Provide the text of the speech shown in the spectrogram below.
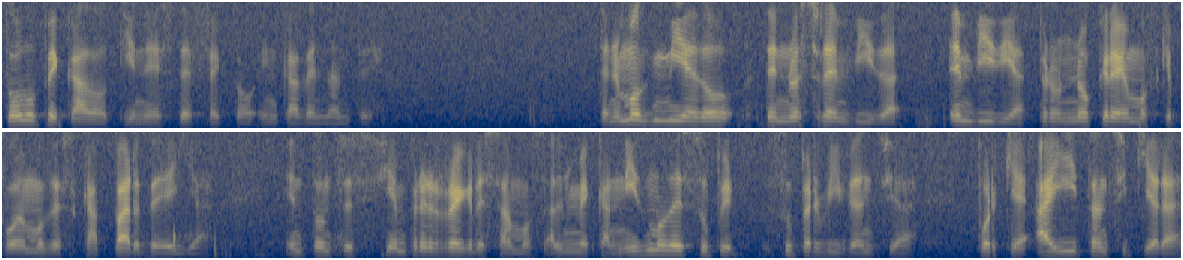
Todo pecado tiene este efecto encadenante. Tenemos miedo de nuestra envidia, envidia, pero no creemos que podemos escapar de ella. Entonces siempre regresamos al mecanismo de supervivencia porque ahí tan siquiera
